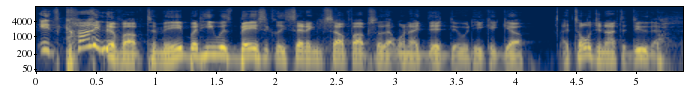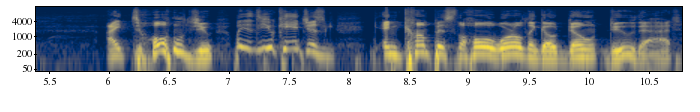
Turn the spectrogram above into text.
It's, it's kind of up to me, but he was basically setting himself up so that when I did do it, he could go, I told you not to do that. I told you. Well, you can't just encompass the whole world and go, don't do that.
